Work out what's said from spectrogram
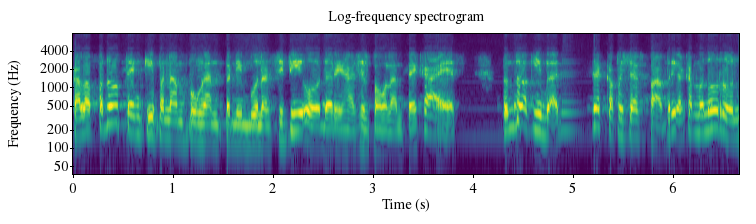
Kalau penuh tangki penampungan penimbunan CPO dari hasil pengolahan PKS, tentu akibatnya kapasitas pabrik akan menurun.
